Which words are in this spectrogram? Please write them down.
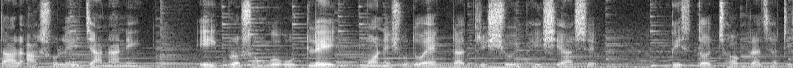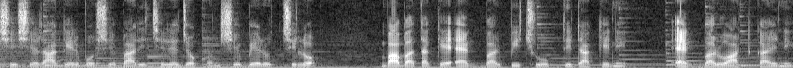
তার আসলেই জানা নেই। এই প্রসঙ্গ উঠলেই মনে শুধু একটা দৃশ্যই ভেসে আসে। বিস্তর ঝগড়াঝাটি শেষে রাগের বসে বাড়ি ছেড়ে যখন সে বেরোচ্ছিল, বাবা তাকে একবার পিছু অবধি ডাকেনি, একবারও আটকায়নি,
